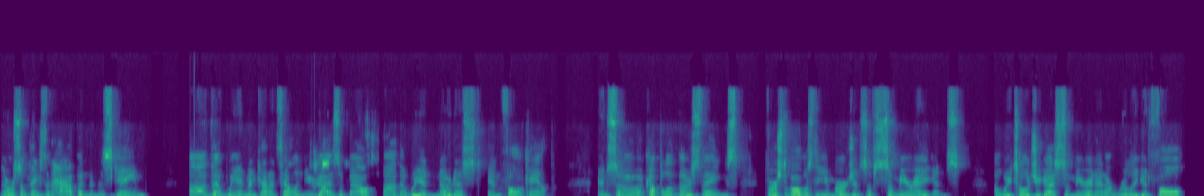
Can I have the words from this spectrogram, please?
there were some things that happened in this game uh, that we had been kind of telling you guys about uh, that we had noticed in fall camp. And so a couple of those things, first of all, was the emergence of Sahmir Hagans. Uh, we told you guys Sahmir had had a really good fall,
